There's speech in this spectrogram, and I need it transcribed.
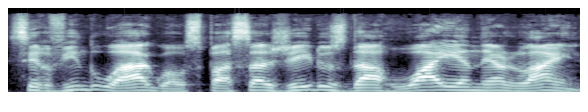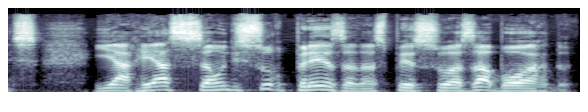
servindo água aos passageiros da Hawaiian Airlines e a reação de surpresa das pessoas a bordo.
